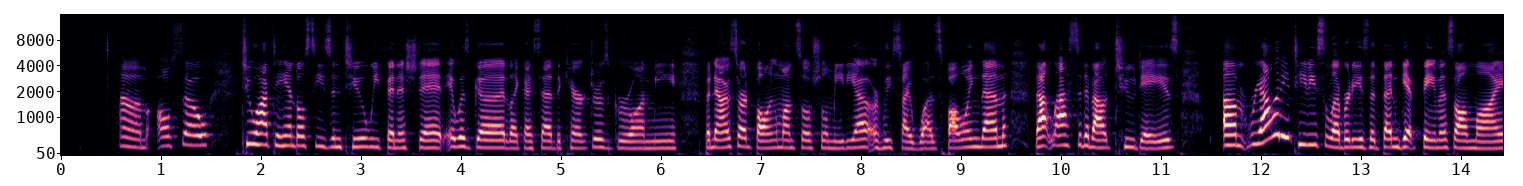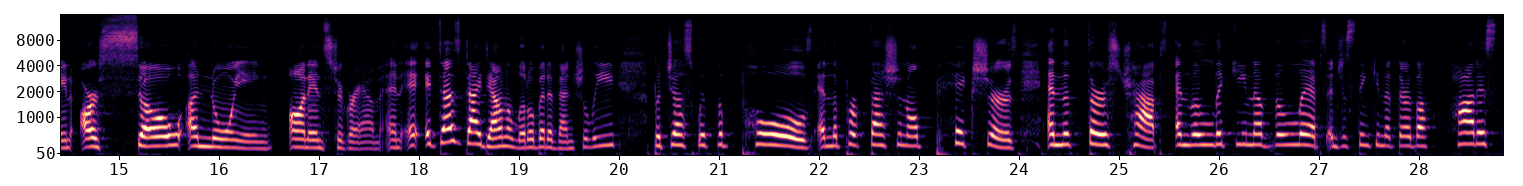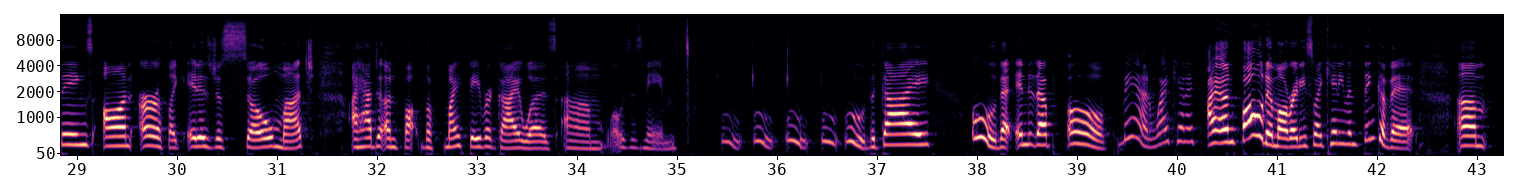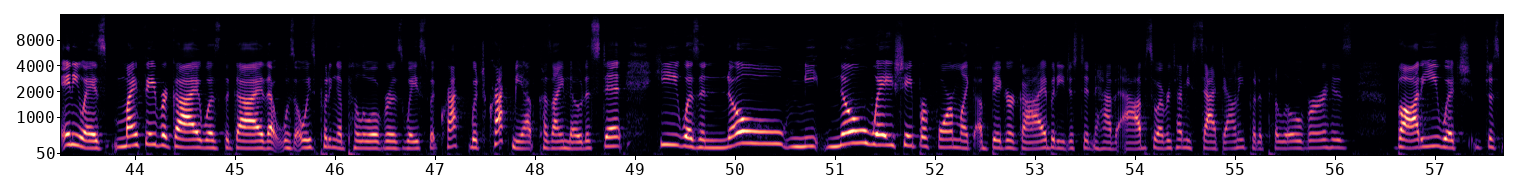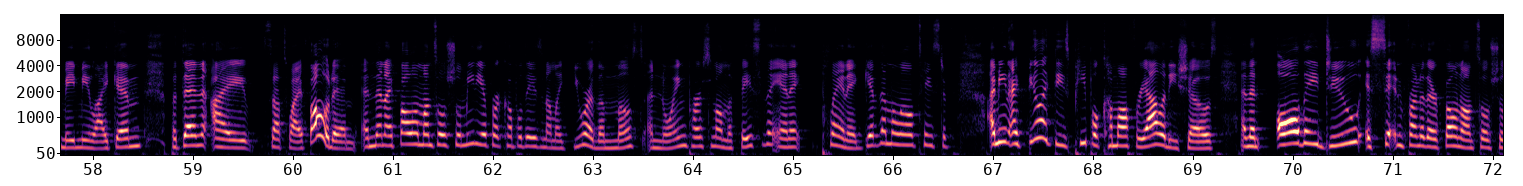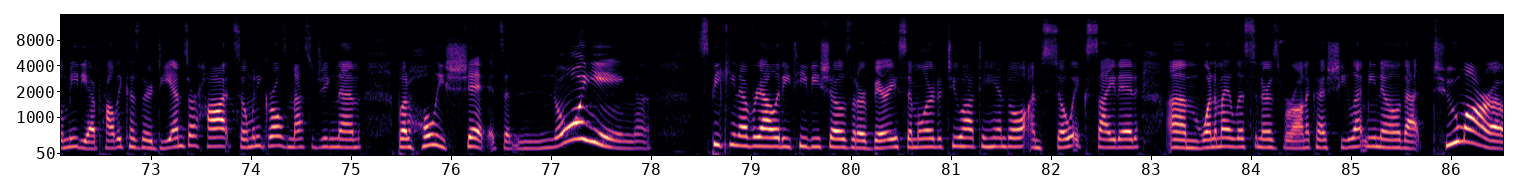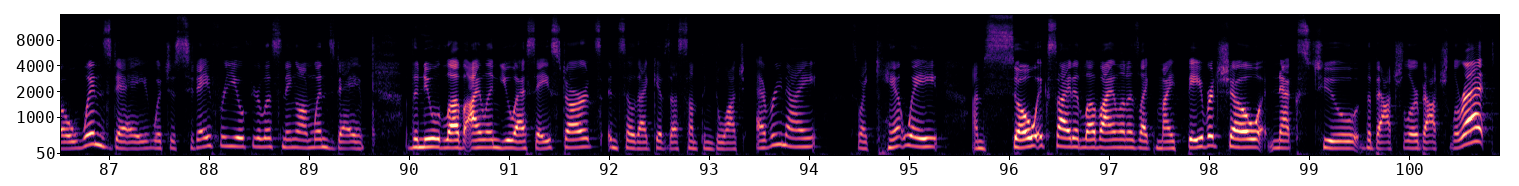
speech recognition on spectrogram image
Um, also, Too Hot to Handle season two, we finished it. It was good. Like I said, the characters grew on me, but now I started following them on social media, or at least I was following them. That lasted about two days. Um, reality TV celebrities that then get famous online are so annoying on Instagram. And it, it does die down a little bit eventually, but just with the polls and the professional pictures and the thirst traps and the licking of the lips and just thinking that they're the hottest things on earth. Like it is just so much. I had to unfollow. My favorite guy was, um, what was his name? Ooh, ooh, ooh, ooh, ooh. The guy oh, that ended up, oh man, why can't I? I unfollowed him already, so I can't even think of it. Um, anyways, my favorite guy was the guy that was always putting a pillow over his waist, which cracked, which cracked me up because I noticed it. He was in no me, no way, shape, or form like a bigger guy, but he just didn't have abs. So every time he sat down, he put a pillow over his body, which just made me like him. But then I, so that's why I followed him. And then I follow him on social media for a couple days, and I'm like, you are the most annoying person on the face of the planet. Give them a little taste of. I mean, I feel like these people come off reality shows and then all they do is sit in front of their phone on social media, probably because their DMs are hot, so many girls messaging them. But holy shit, it's annoying. Speaking of reality TV shows that are very similar to Too Hot to Handle, I'm so excited. Um, one of my listeners, Veronica, she let me know that tomorrow, Wednesday, which is today for you if you're listening on Wednesday, the new Love Island USA starts. And so that gives us something to watch every night so I can't wait. I'm so excited. Love Island is like my favorite show next to The Bachelor, Bachelorette,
